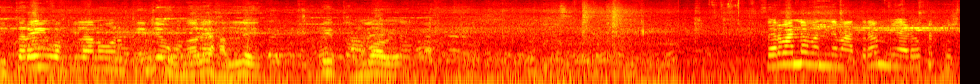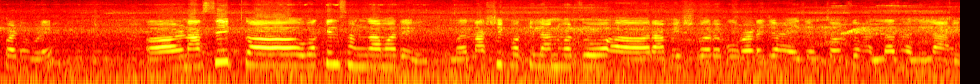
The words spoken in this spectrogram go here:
इतरही वकिलांवरती जे होणारे हल्ले आहेत ते थांबावे. सर्वांना वंदे मातरम. मी ॲडव्होकेट पुष्पा ढवळे. नाशिक वकील संघामध्ये नाशिक वकिलांवर जो रामेश्वर बोराडे जे आहे ज्यांच्यावर जो हल्ला झालेला आहे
